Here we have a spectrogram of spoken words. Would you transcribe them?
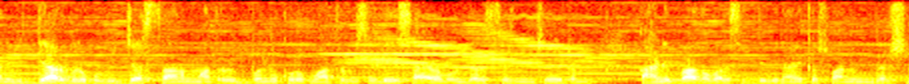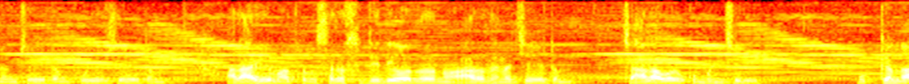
అని విద్యార్థులకు విద్యాస్థానం మాత్రం ఇబ్బంది కొరకు మాత్రం షిరిడి సాయిబాబాను దర్శనం చేయటం కాణిపాక వరసిద్ధి వినాయక స్వామిని దర్శనం చేయటం పూజ చేయటం అలాగే మాత్రం సరస్వతి దేవతలను ఆరాధన చేయటం చాలా వరకు మంచిది. ముఖ్యంగా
